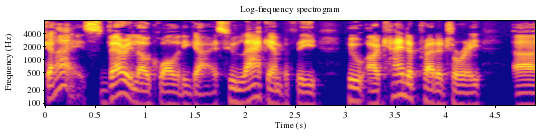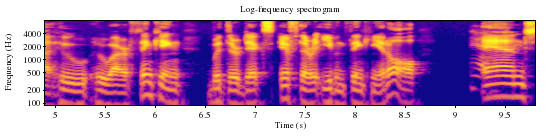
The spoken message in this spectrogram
guys, very low quality guys who lack empathy, who are kind of predatory, uh, who who are thinking with their dicks if they're even thinking at all, Yeah. and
